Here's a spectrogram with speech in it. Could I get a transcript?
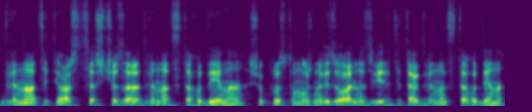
12H це що зараз 12 година, щоб просто можна візуально звірити. Так, 12 година.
